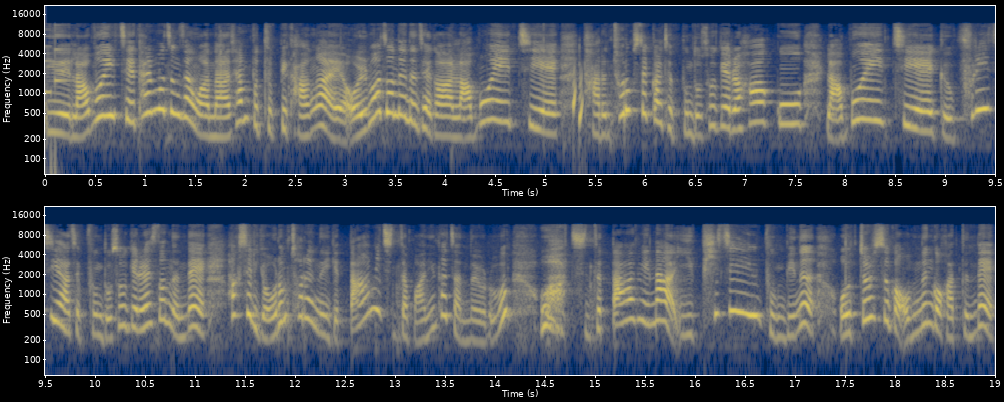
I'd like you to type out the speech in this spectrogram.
이 라보에이치의 탈모 증상 완화 샴푸 두피 강화예요 얼마 전에는 제가 라보에이치의 다른 초록 색깔 제품도 소개를 하고 라보에이치의 그 프리지아 제품도 소개를 했었는데 확실히 여름철에는 이게 땀이 진짜 많이 나지 않나요 여러분? 와 진짜 땀이나 이 피지 분비는 어쩔 수가 없는 것 같은데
